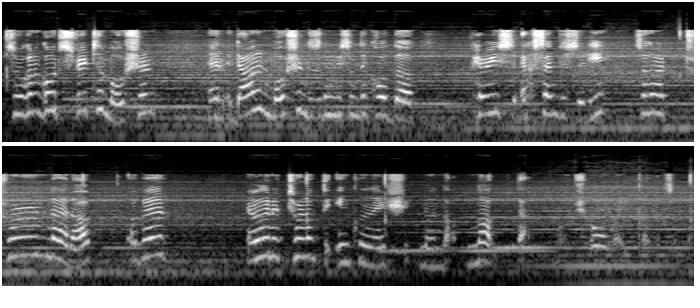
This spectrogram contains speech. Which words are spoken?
So we're gonna go straight to motion. And down in motion there's gonna be something called the Perry's eccentricity. So I'm gonna turn that up a bit. And we're gonna turn up the inclination. No, not, not that much. Oh my god, that's a lot.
